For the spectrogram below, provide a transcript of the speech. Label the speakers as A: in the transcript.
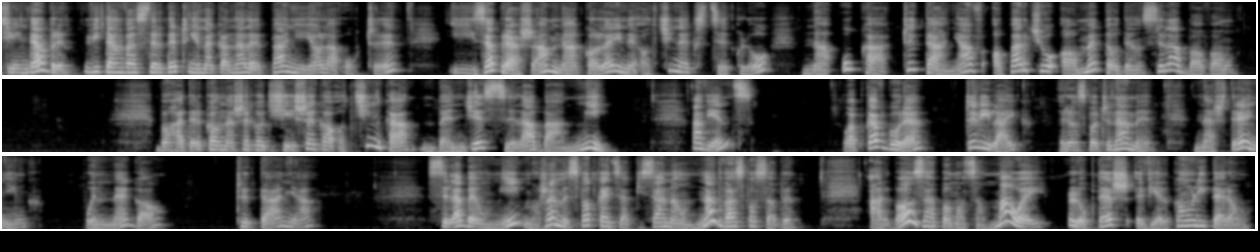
A: Dzień dobry, witam Was serdecznie na kanale Pani Jola Uczy i zapraszam na kolejny odcinek z cyklu Nauka czytania w oparciu o metodę sylabową. Bohaterką naszego dzisiejszego odcinka będzie sylaba mi. A więc łapka w górę, czyli like. Rozpoczynamy nasz trening płynnego czytania. Sylabę mi możemy spotkać zapisaną na dwa sposoby: albo za pomocą małej lub też wielką literą.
